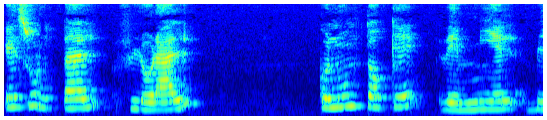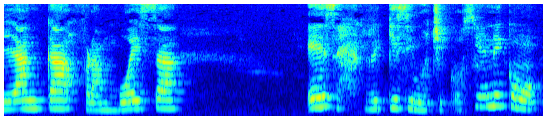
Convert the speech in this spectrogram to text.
es frutal floral con un toque de miel blanca, frambuesa. Es riquísimo, chicos. Tiene como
